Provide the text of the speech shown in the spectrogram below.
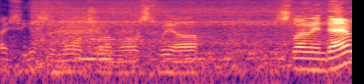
Place to get some water on whilst we are slowing down.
